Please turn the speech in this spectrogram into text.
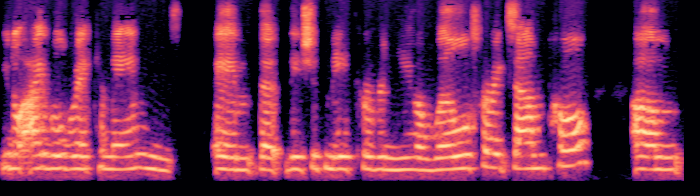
you know I will recommend um, that they should make or renew a will, for example um,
